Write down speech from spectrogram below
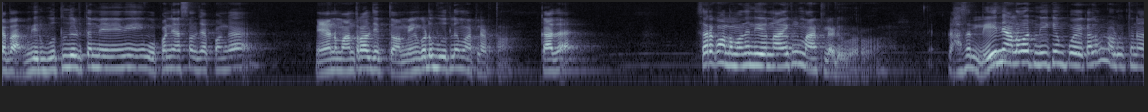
కదా మీరు బూతులు తిడితే మేమేమి ఉపన్యాసాలు చెప్పంగా? మేము మంత్రాలు చెప్తాం మేము కూడా బూతులే మాట్లాడతాం. కాదా? సరే కొంతమంది నాయకులు మాట్లాడేవారు. అసలు లేని అలవాటు నీకేం పోయే కాలం అడుగుతున్నా.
